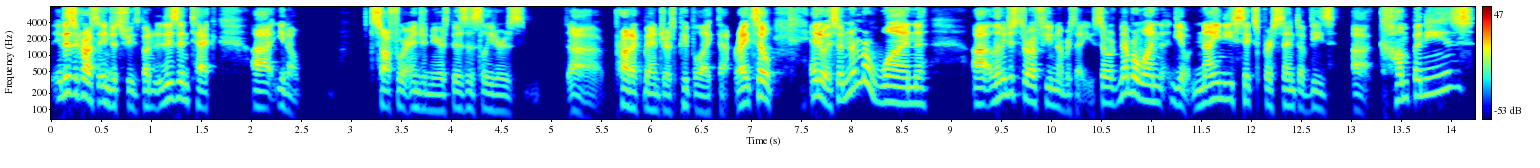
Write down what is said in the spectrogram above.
it is across industries, but it is in tech. Uh, you know, software engineers, business leaders, uh, product managers, people like that, right? So anyway, so number one uh, let me just throw a few numbers at you. So number one, you know, 96% of these uh, companies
